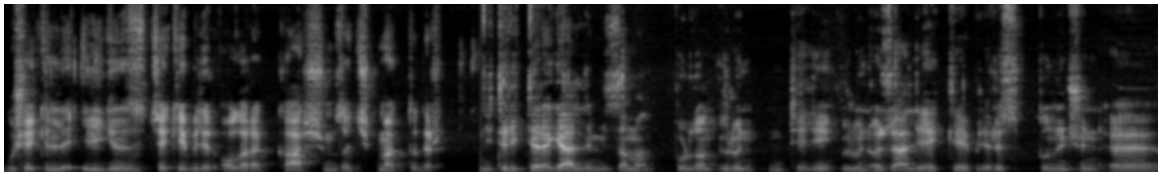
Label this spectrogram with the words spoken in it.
Bu şekilde ilginizi çekebilir olarak karşımıza çıkmaktadır. Niteliklere geldiğimiz zaman buradan ürün niteliği, ürün özelliği ekleyebiliriz. Bunun için e,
